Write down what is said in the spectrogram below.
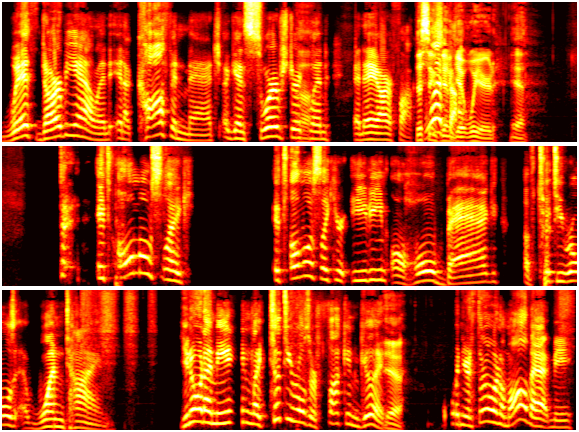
with Darby Allin in a coffin match against Swerve Strickland and AR Fox. This What thing's gonna the get weird. Yeah. it's almost like it's almost like you're eating a whole bag of Tootsie Rolls at one time. You know what I mean? Like Tootsie Rolls are fucking good. Yeah. When you're throwing them all at me,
